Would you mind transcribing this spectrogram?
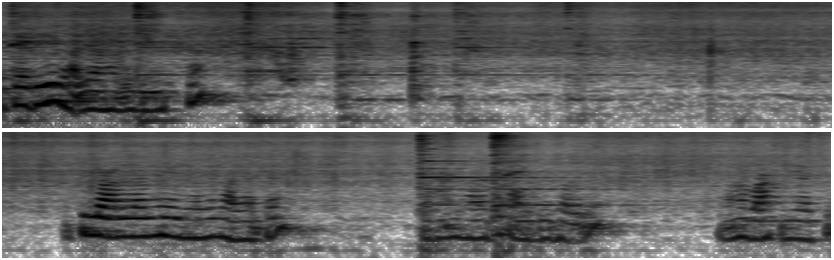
এটা দিয়ে ভাজা হবে জিনিসটা একটু লাল লাল হয়ে যাবে ভাজাটা। তখন ভাজাটা কমপ্লিট হবে। এখনও বাকি আছে।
